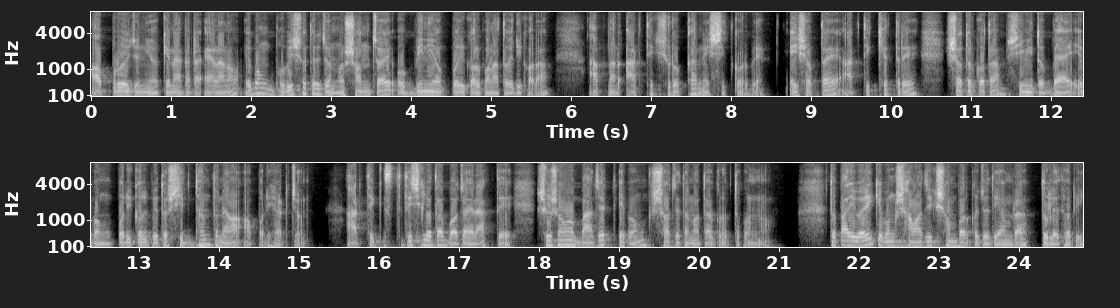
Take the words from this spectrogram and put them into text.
অপ্রয়োজনীয় কেনাকাটা এড়ানো এবং ভবিষ্যতের জন্য সঞ্চয় ও বিনিয়োগ পরিকল্পনা তৈরি করা আপনার আর্থিক সুরক্ষা নিশ্চিত করবে। এই সপ্তাহে আর্থিক ক্ষেত্রে সতর্কতা, সীমিত ব্যয় এবং পরিকল্পিত সিদ্ধান্ত নেওয়া অপরিহার্য। আর্থিক স্থিতিশীলতা বজায় রাখতে সুষম বাজেট এবং সচেতনতা গুরুত্বপূর্ণ। তো পারিবারিক এবং সামাজিক সম্পর্ক যদি আমরা তুলে ধরি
